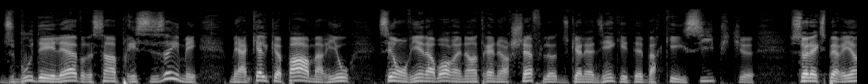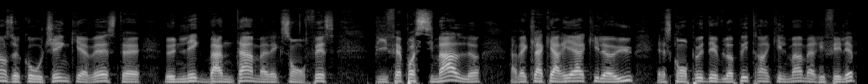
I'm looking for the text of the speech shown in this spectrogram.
du bout des lèvres, sans préciser. Mais, mais à quelque part, Mario, tu sais, on vient d'avoir un entraîneur-chef du Canadien qui est débarqué ici, puis que seule expérience de coaching qu'il avait, c'était une ligue bantam avec son fils puis il fait pas si mal là, avec la carrière qu'il a eue. Est-ce qu'on peut développer tranquillement Marie-Philippe?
